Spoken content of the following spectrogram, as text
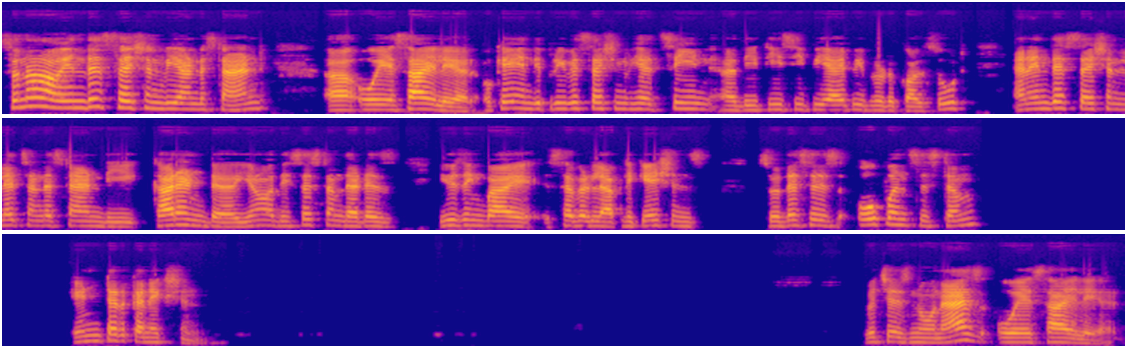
So now in this session we understand uh, OSI layer. Okay, in the previous session we had seen uh, the TCP/IP protocol suite, and in this session let's understand the current, uh, you know, the system that is using by several applications. So this is open system interconnection. which is known as OSI layer.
